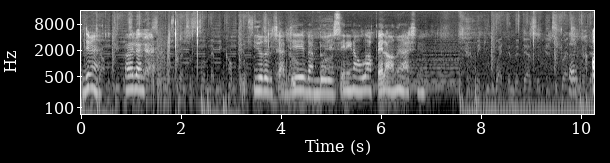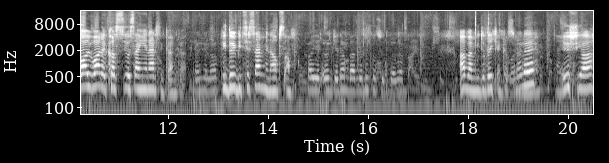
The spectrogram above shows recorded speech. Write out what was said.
Değil mi? Aynen. Video da biterdi. Ben böyle senin Allah belanı versin. Abi var ya kasıyor sen yenersin kanka. Kanka ne? Videoyu bitirsem mi ne yapsam? Hayır önceden bende de kasıyordu bebeğim. Abi ben videodayken kasıyorum. Bana ne? Üf ya.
